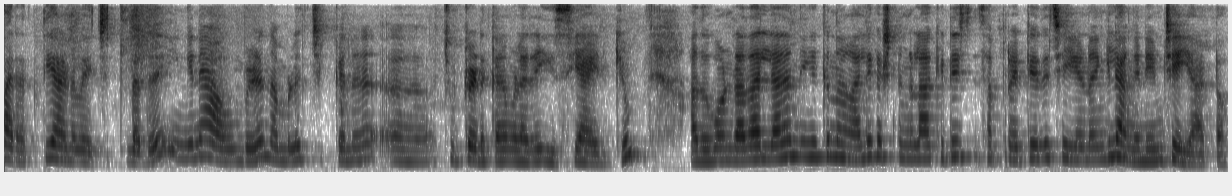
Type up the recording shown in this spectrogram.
പരത്തിയാണ് വെച്ചിട്ടുള്ളത്. ഇങ്ങനെ ആകുമ്പോൾ നമ്മൾ ചിക്കന് ചുട്ടെടുക്കാൻ വളരെ ഈസി ആയിരിക്കും. അതുകൊണ്ട് അതല്ലാതെ നിങ്ങൾക്ക് നാല് കഷ്ണങ്ങളാക്കിയിട്ട് സെപ്പറേറ്റ് ചെയ്ത് ചെയ്യണമെങ്കിൽ അങ്ങനെയും ചെയ്യാം കേട്ടോ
